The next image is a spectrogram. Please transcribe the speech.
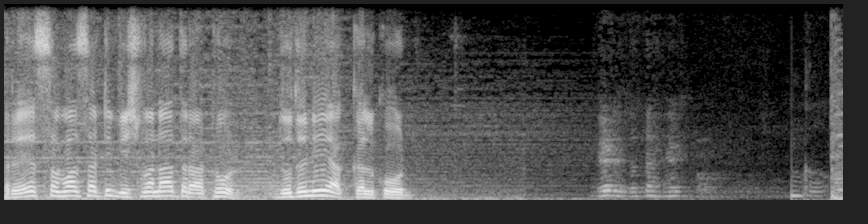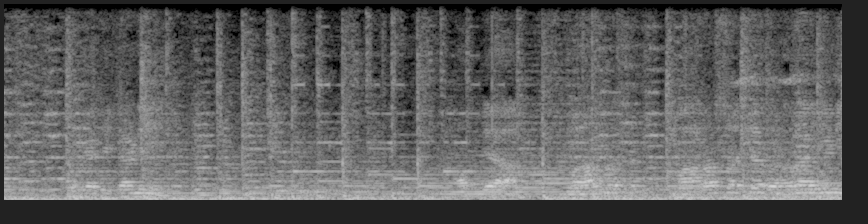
रयत समाजासाठी विश्वनाथ राठोड दुधनी अक्कलकोट. या ठिकाणी आपल्या महाराष्ट्र महाराष्ट्राच्या रणरागिणी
